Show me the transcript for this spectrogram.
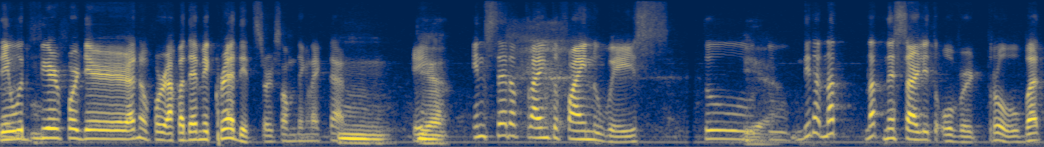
They would fear for their ano, for academic credits or something like that. Mm, Okay? yeah. Instead of trying to find ways to, Yeah. to na, not not necessarily to overthrow, but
